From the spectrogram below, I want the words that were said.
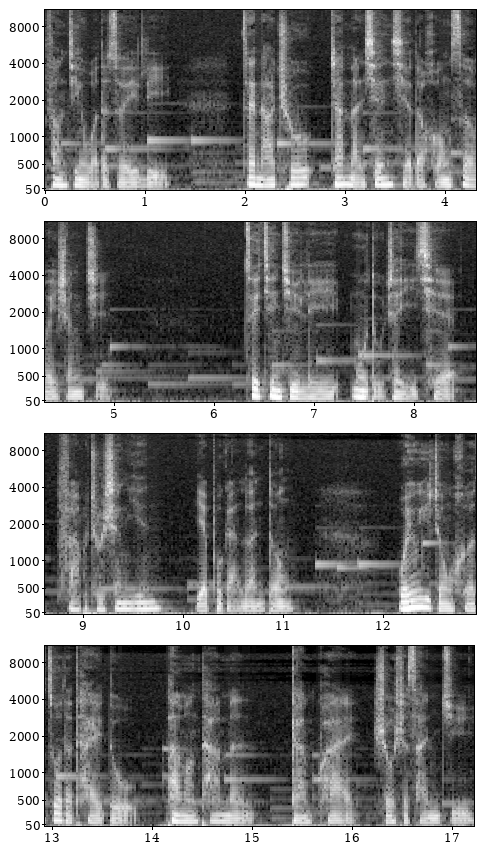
放进我的嘴里，再拿出沾满鲜血的红色卫生纸。最近距离目睹这一切，发不出声音，也不敢乱动。我用一种合作的态度，盼望他们赶快收拾残局。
